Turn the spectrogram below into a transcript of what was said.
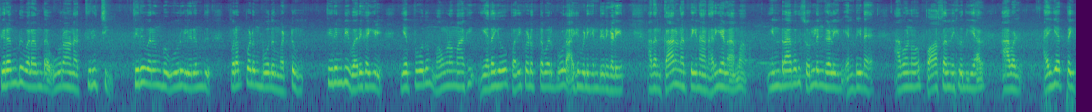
பிறந்து வளர்ந்த ஊரான திருச்சி திருவரும்பு ஊரிலிருந்து புறப்படும் போது மட்டும் திரும்பி வருகையில் எப்போதும் மௌனமாகி எதையோ பறிகொடுத்தவர் போல் ஆகிவிடுகின்றீர்களே. அதன் காரணத்தை நான் அறியலாமா? இன்றாவது சொல்லுங்களேன் என்றிட அவனோ பாச மிகுதியால் அவள் ஐயத்தை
